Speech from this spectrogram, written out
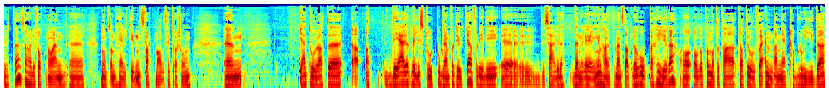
ute, så har de fått nå en, eh, noen som hele tiden svartmaler situasjonen. Um, jeg tror at, eh, at, det er et veldig stort problem for Tyrkia, fordi de, eh, særlig denne regjeringen har en tendens til å rope høyere og, og på en måte ta, ta til orde for enda mer tabloide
